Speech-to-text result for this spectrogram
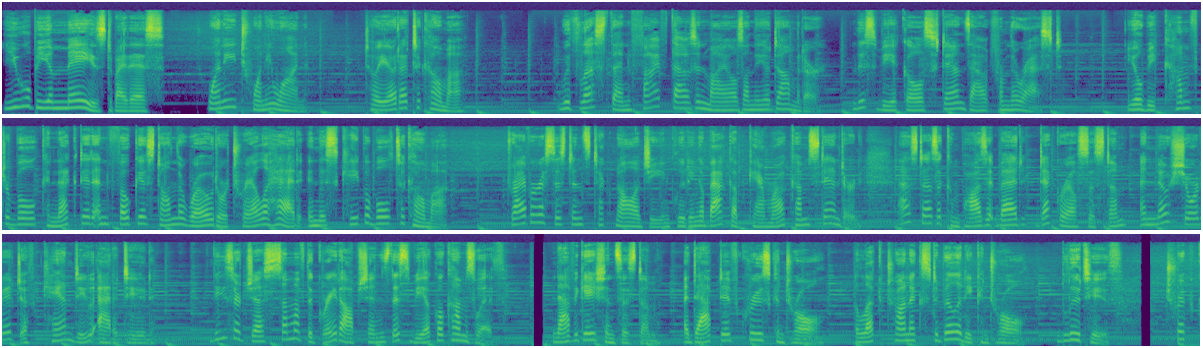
You will be amazed by this 2021 Toyota Tacoma. With less than 5,000 miles on the odometer, this vehicle stands out from the rest. You'll be comfortable, connected, and focused on the road or trail ahead in this capable Tacoma. Driver assistance technology, including a backup camera, comes standard, as does a composite bed, deck rail system, and no shortage of can-do attitude. These are just some of the great options this vehicle comes with. Navigation system, adaptive cruise control, electronic stability control, Bluetooth, trip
